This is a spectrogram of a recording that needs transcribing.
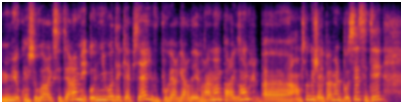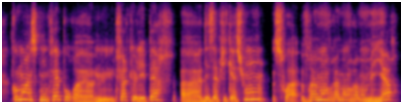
mieux concevoir, etc. Mais au niveau des KPI, vous pouvez regarder vraiment, par exemple, euh, un truc que j'avais pas mal bossé, c'était comment est-ce qu'on fait pour faire que les perfs des applications soient vraiment, vraiment, vraiment meilleurs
